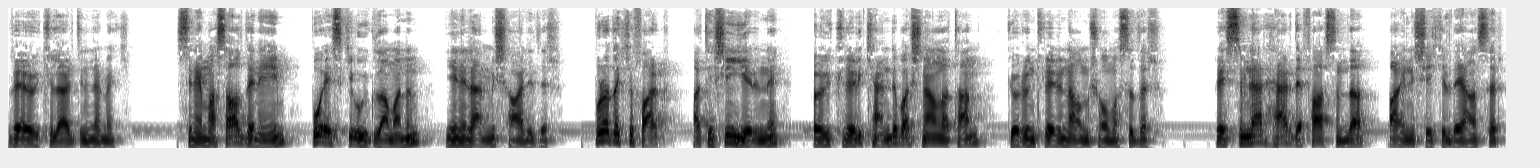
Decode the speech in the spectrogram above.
ve öyküler dinlemek. Sinemasal deneyim bu eski uygulamanın yenilenmiş halidir. Buradaki fark ateşin yerini öyküleri kendi başına anlatan görüntülerin almış olmasıdır. Resimler her defasında aynı şekilde yansır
